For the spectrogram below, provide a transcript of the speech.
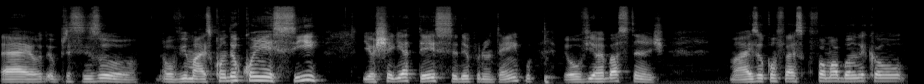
É, eu, eu preciso ouvir mais. Quando eu conheci, e eu cheguei a ter esse CD por um tempo, eu ouvia bastante. Mas eu confesso que foi uma banda que eu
